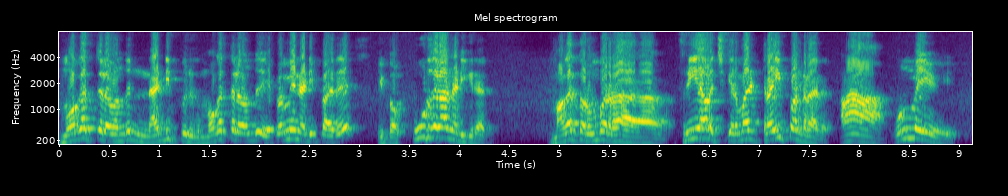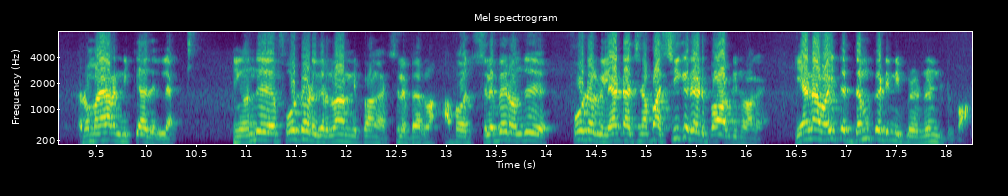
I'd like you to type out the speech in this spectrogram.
முகத்துல வந்து நடிப்பு இருக்கு. முகத்துல வந்து எப்பவுமே நடிப்பாரு. இப்ப கூடுதலா நடிக்கிறாரு. மகத்தை ரொம்ப ஃப்ரீயா வச்சுக்கிற மாதிரி ட்ரை பண்றாரு. ஆனா உண்மை ரொம்ப நேரம் நிக்காது இல்ல. நீங்க வந்து போட்டோ எடுக்கிறதெல்லாம் நிப்பாங்க சில பேர்லாம். அப்போ சில பேர் வந்து போட்டோக்கு லேட் ஆச்சுனாப்பா சீக்கிரம் எடுப்பா அப்படின்னுவாங்க. ஏன்னா வயிற்ற தம் கட்டி நிப்ப நின்றுட்டு இருப்பான்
